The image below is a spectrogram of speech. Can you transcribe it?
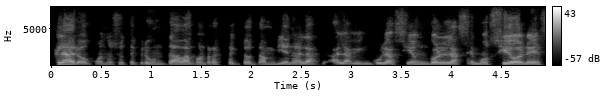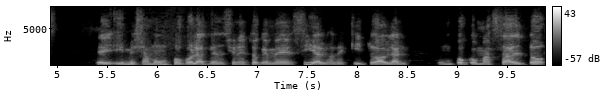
claro, cuando yo te preguntaba con respecto también a la, vinculación con las emociones, eh, y me llamó un poco la atención esto que me decías, los de Quito hablan un poco más alto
